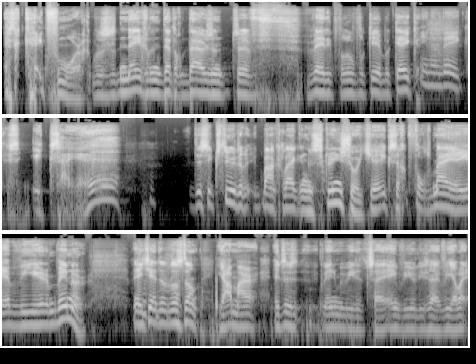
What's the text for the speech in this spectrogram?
En ik keek vanmorgen, was het 39.000, eh, f- weet ik veel hoeveel keer bekeken. In een week. Dus ik zei, hè? Dus ik stuurde, ik maak gelijk een screenshotje. Ik zeg, volgens mij hebben we hier een winnaar. Weet je, en dat was dan, ja, maar het is, ik weet niet meer wie dat zei. Een van jullie zei van, ja, maar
